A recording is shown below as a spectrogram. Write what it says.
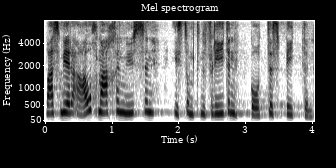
Was wir auch machen müssen, ist um den Frieden Gottes bitten.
